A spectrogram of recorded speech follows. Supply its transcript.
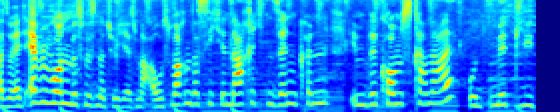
also Add Everyone müssen wir es natürlich erstmal ausmachen, dass sie hier Nachrichten senden können im Willkommenskanal. Und Mitglied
